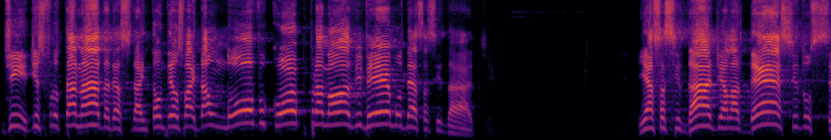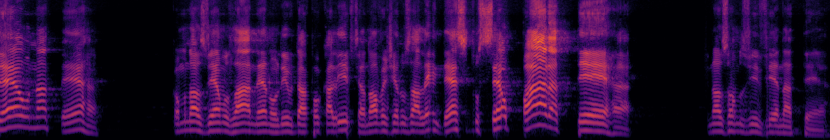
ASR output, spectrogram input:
de desfrutar nada dessa cidade. Então Deus vai dar um novo corpo para nós vivermos nessa cidade. E essa cidade, ela desce do céu na terra. Como nós vemos lá né, no livro do Apocalipse, a Nova Jerusalém desce do céu para a terra. Que nós vamos viver na terra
